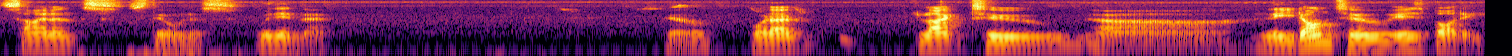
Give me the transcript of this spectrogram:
silence, stillness within that. Know, what I'd like to uh, lead on to is body.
